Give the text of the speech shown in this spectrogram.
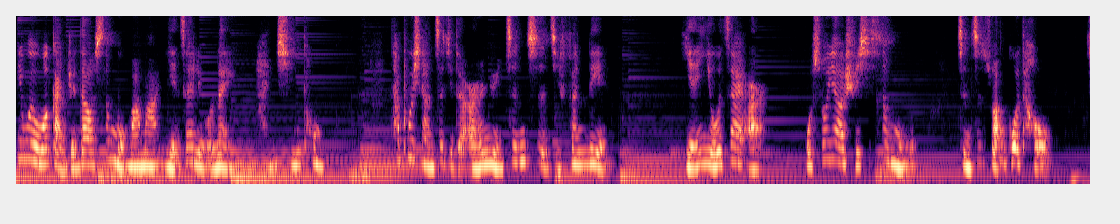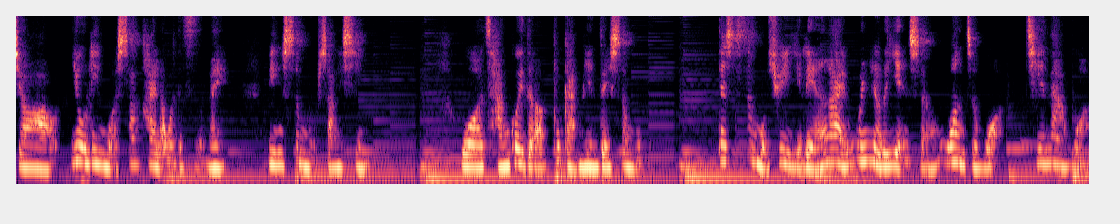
因为我感觉到圣母妈妈也在流泪，很心痛。她不想自己的儿女争执及分裂。言犹在耳，我说要学习圣母，怎知转过头，骄傲又令我伤害了我的姊妹，令圣母伤心。我惭愧的不敢面对圣母，但是圣母却以怜爱温柔的眼神望着我，接纳我。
